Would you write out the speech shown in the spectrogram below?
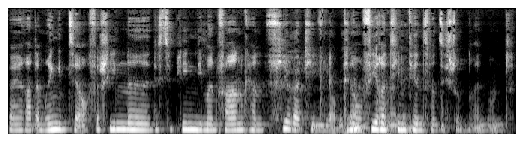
Bei Rad am Ring gibt's ja auch verschiedene Disziplinen, die man fahren kann. Viererteam, glaube ich. Genau, ne? Vierer-Team, Oder- 24-Stunden-Rennen. Und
